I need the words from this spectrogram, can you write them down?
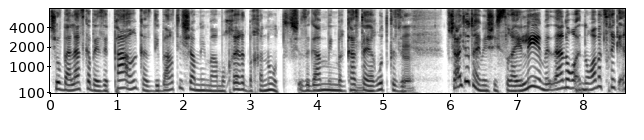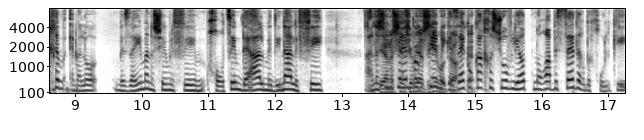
שוב, באלסקה באיזה פארק, אז דיברתי שם עם המוכרת בחנות, שזה גם מין מרכז תיירות כזה. כן. שאלתי אותה אם יש ישראלים, וזה היה נורא, נורא מצחיק, איך הם, הם הלוא מזהים אנשים לפי, חורצים דעה על מדינה לפי... האנשים אנשים שהם פוגשים, בגלל זה כן. כל כך חשוב להיות נורא בסדר בחו"ל, כי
